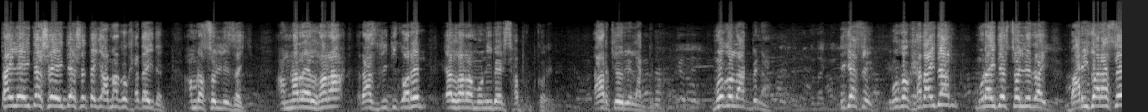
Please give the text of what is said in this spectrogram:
তাইলে এই দেশে এই দেশে থেকে আমাকে খেদাই দেন। আমরা চলে যাই। আপনারা এলহারা রাজনীতি করেন এলহারা মনিবের সাপোর্ট করেন। আর কেউ লাগবে না। মোগো লাগবে না। ঠিক আছে? মোগো খেদাই দেন মুরাইদের চলে যাই বাড়িঘর আছে,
